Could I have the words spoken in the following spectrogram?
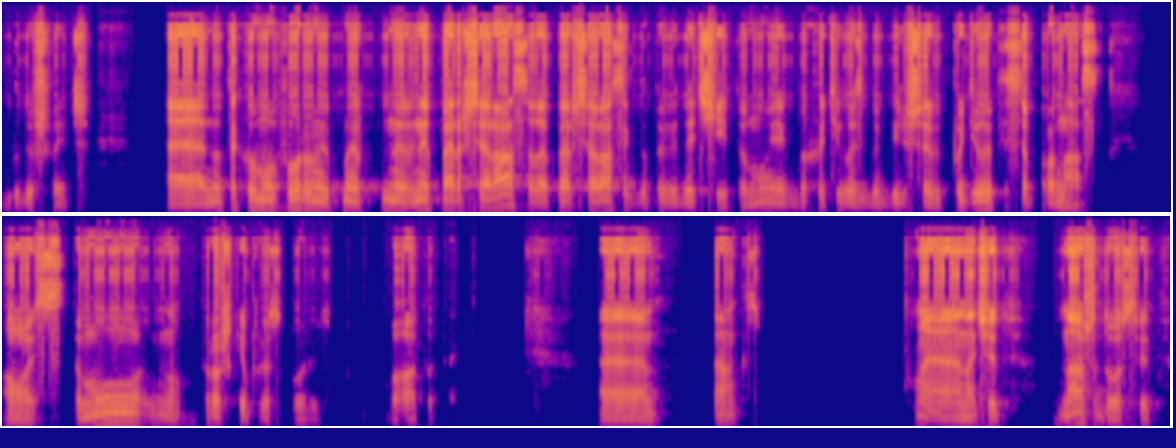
буду швидше. Е, На такому форумі ми не перший раз, але перший раз як доповідачі, тому якби хотілося б більше поділитися про нас. Ось, тому ну, трошки прискорюсь, багато так. Е, так. Е, значить, наш досвід.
